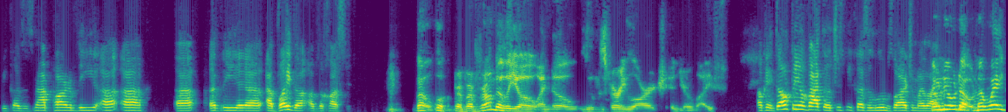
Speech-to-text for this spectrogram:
because it's not part of the uh, uh, uh, the uh, avoida of the chassid. Well, look, Ram Elio, I know looms very large in your life. Okay, don't be a vato just because it looms large in my life. No, no, no, no. Wait,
